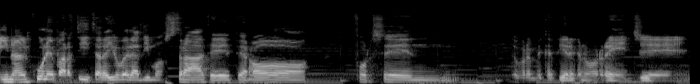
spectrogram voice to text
in alcune partite la Juve le ha dimostrate, però forse dovrebbe capire che non regge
